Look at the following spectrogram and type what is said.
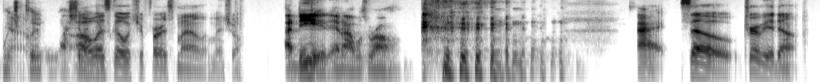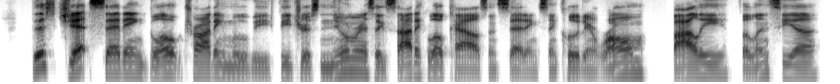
which Yeah. clearly I should. Always go with your first mind, Mitchell. I did, and I was wrong. All right, so trivia dump. This jet setting, globe trotting movie features numerous exotic locales and settings, including Rome, Bali, Valencia,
